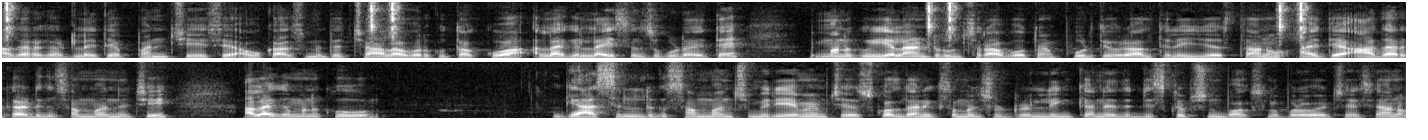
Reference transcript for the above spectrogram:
ఆధార్ కార్డులు అయితే పని చేసే అవకాశం అయితే చాలా వరకు తక్కువ. అలాగే లైసెన్స్ కూడా అయితే మనకు ఎలాంటి రూల్స్ రాబోతున్నాయి పూర్తి వివరాలు తెలియజేస్తాను. అయితే ఆధార్ కార్డుకి సంబంధించి అలాగే మనకు గ్యాస్ సిలిండర్కి సంబంధించి మీరు ఏమేమి చేసుకోవాలి దానికి సంబంధించినటువంటి లింక్ అనేది డిస్క్రిప్షన్ బాక్స్లో ప్రొవైడ్ చేశాను.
